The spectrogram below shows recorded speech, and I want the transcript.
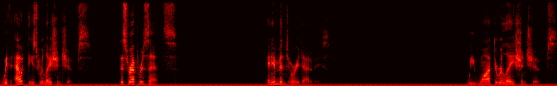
without these relationships, this represents an inventory database. We want the relationships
